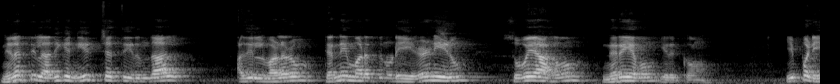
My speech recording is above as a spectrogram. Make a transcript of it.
நிலத்தில் அதிக நீர்ச்சத்து இருந்தால் அதில் வளரும் தென்னை மரத்தினுடைய இளநீரும் சுவையாகவும் நிறையவும் இருக்கும். இப்படி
